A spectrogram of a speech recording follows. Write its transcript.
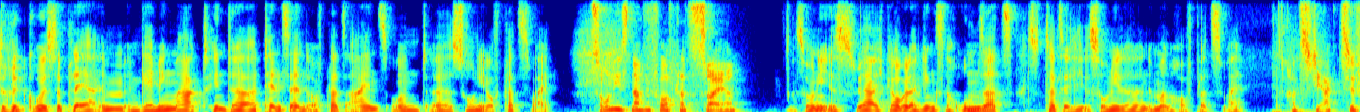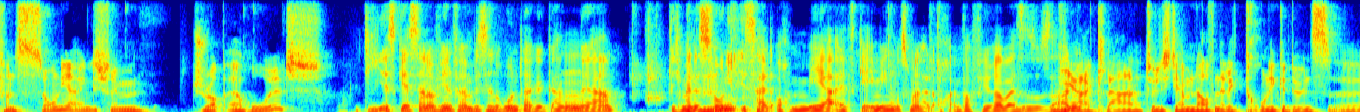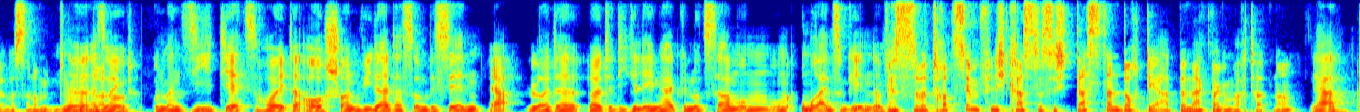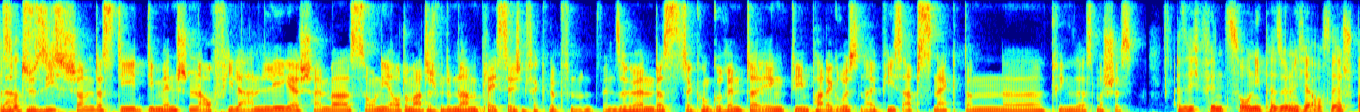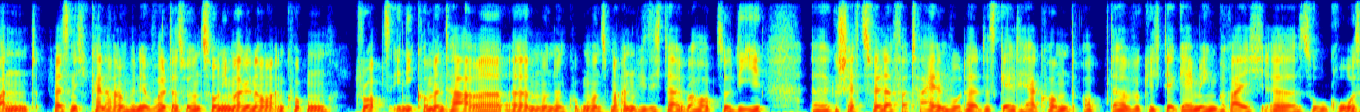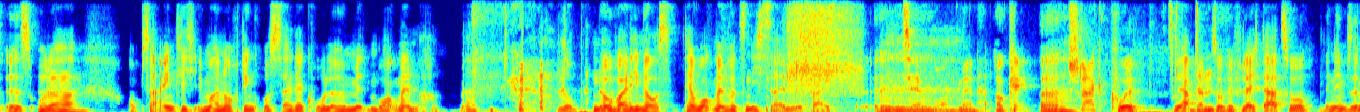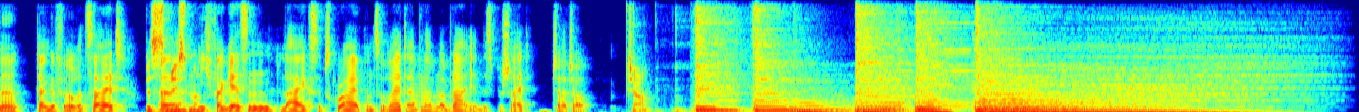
drittgrößte Player im, im Gaming-Markt hinter Tencent auf Platz eins und äh, Sony auf Platz zwei. Sony ist nach wie vor auf Platz zwei, ja? Sony ist, ja, ich glaube, da ging es nach Umsatz. Also tatsächlich ist Sony da dann immer noch auf Platz zwei. Hat sich die Aktie von Sony eigentlich von dem Drop erholt? Die ist gestern auf jeden Fall ein bisschen runtergegangen, ja. Ich meine, mhm. Sony ist halt auch mehr als Gaming, muss man halt auch einfach fairerweise so sagen. Ja, klar, natürlich, die haben einen Haufen Elektronikgedöns, äh, was da noch mit ne, also, hängt. Und man sieht jetzt heute auch schon wieder, dass so ein bisschen, ja, Leute, Leute die Gelegenheit genutzt haben, um, um, um reinzugehen. Ne? Es ist aber trotzdem, finde ich krass, dass sich das dann doch derart bemerkbar gemacht hat, ne? Ja, klar. Also du siehst schon, dass die, die Menschen, auch viele Anleger, scheinbar Sony automatisch mit dem Namen PlayStation verknüpfen. Und wenn sie hören, dass der Konkurrent da irgendwie ein paar der größten IPs absnackt, dann äh, kriegen sie erstmal Schiss. Also ich finde Sony persönlich ja auch sehr spannend. Ich weiß nicht, keine Ahnung, wenn ihr wollt, dass wir uns Sony mal genauer angucken, droppt in die Kommentare ähm, und dann gucken wir uns mal an, wie sich da überhaupt so die äh, Geschäftsfelder verteilen, wo da das Geld herkommt, ob da wirklich der Gaming-Bereich äh, so groß ist oder mhm. ob sie eigentlich immer noch den Großteil der Kohle mit dem Walkman machen. Ja? no, nobody knows. Der Walkman wird es nicht sein, ich weiß. Der Walkman. Okay, äh, stark. Cool. Ja, dann so viel vielleicht dazu. In dem Sinne, danke für eure Zeit. Bis zum äh, nächsten Mal. Nicht vergessen, Like, Subscribe und so weiter, bla bla bla. Ihr wisst Bescheid. Ciao, ciao. Ciao.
